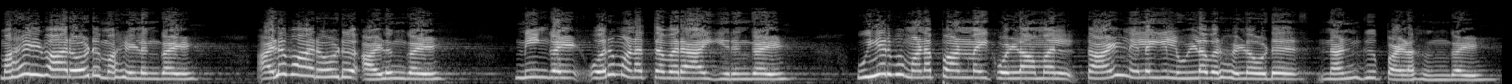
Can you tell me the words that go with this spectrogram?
மகிழ்வாரோடு மகிழுங்கள். அழுவாரோடு அழுங்கள். நீங்கள் ஒரு மனத்தவராய் இருங்கள். உயர்வு மனப்பான்மை கொள்ளாமல் தாழ்நிலையில் உள்ளவர்களோடு நன்கு பழகுங்கள்.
